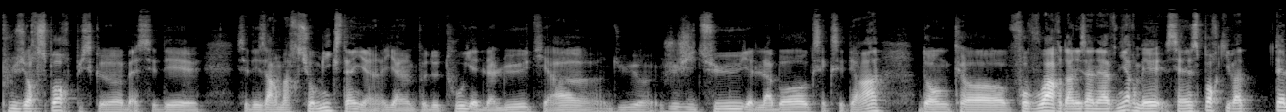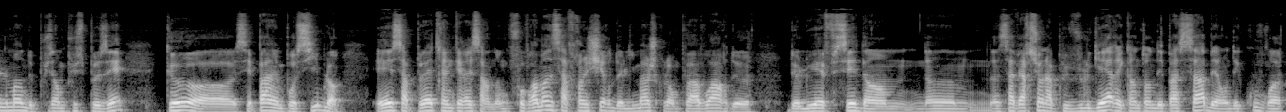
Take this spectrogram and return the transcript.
plusieurs sports, puisque ben, c'est des, des, arts martiaux mixtes. Hein. Il, y a, un peu de tout. Il y a de la lutte, il y a euh, du euh, jujitsu, il y a de la boxe, etc. Donc, il euh, faut voir dans les années à venir, mais c'est un sport qui va tellement de plus en plus peser que c'est pas impossible et ça peut être intéressant. Donc il faut vraiment s'affranchir de l'image que l'on peut avoir de, de l'UFC dans, dans, sa version la plus vulgaire, et quand on dépasse ça, ben, on découvre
